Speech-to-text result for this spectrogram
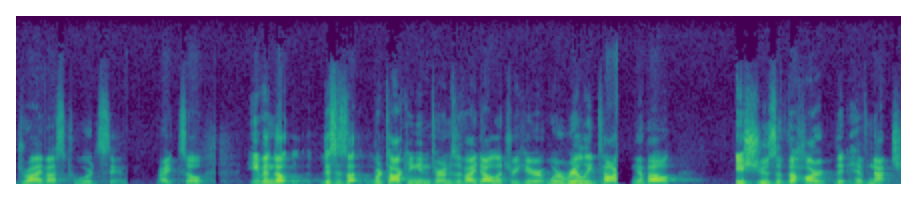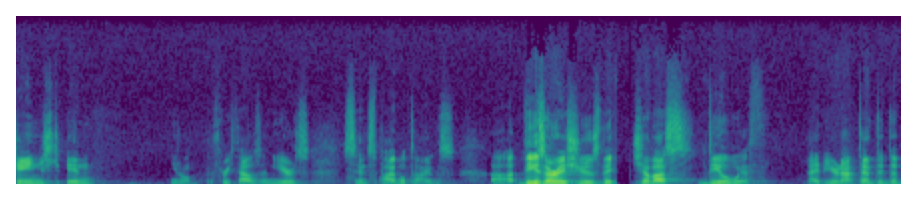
drive us towards sin right? So even though this is, we're talking in terms of idolatry here, we're really talking about issues of the heart that have not changed in, you know, the 3,000 years since Bible times. Uh, these are issues that each of us deal with. Maybe you're not tempted to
